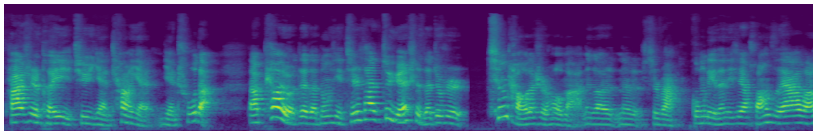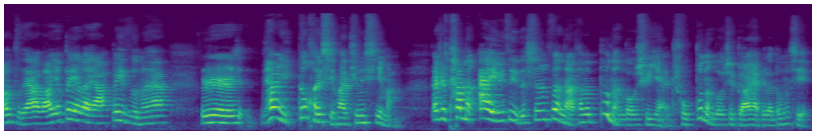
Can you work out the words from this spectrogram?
她是可以去演唱演演出的。然后票友这个东西，其实它最原始的就是清朝的时候嘛，那个那是吧，宫里的那些皇子呀、王子呀、王爷贝勒呀、贝子们呀，就是他们都很喜欢听戏嘛。但是他们碍于自己的身份呢，他们不能够去演出，不能够去表演这个东西。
